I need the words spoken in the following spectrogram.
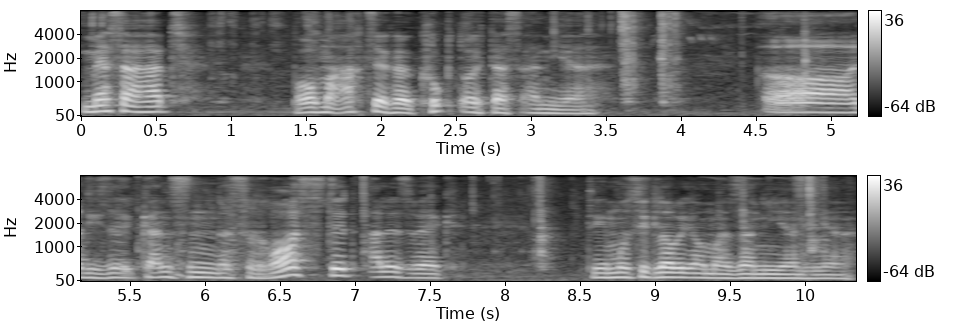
Messer hat, braucht man 80er. Guckt euch das an hier. Oh, diese ganzen, das rostet alles weg. Den muss ich glaube ich auch mal sanieren hier.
